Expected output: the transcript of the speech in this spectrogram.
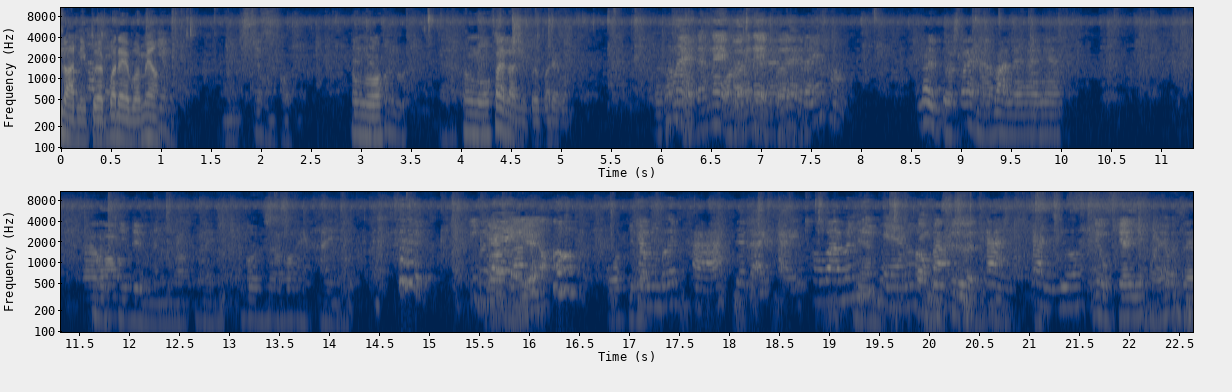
หลอดนี่เปิดบ่ได้บ่แม่วเข้มเข้มข้นน้อง หนูน้องหนูไฟหลอดนี่เปิดบ่ได้บ่ข้างในข้างในเปิดข้างในเปิดเปิดให้หอมเลยเปิดไฟหาบ้านอะไรเนี่ยมันคิดดื่มนั่นเนาะเลยเบิร์นเราบ่ให้ใครอีกแล้วจำเบิร์ดขาจะได้ไข่เพราะว่ามันมีแทงกันกันอยู่นิ้วแค่ยิ้มหอยให้มันใส่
